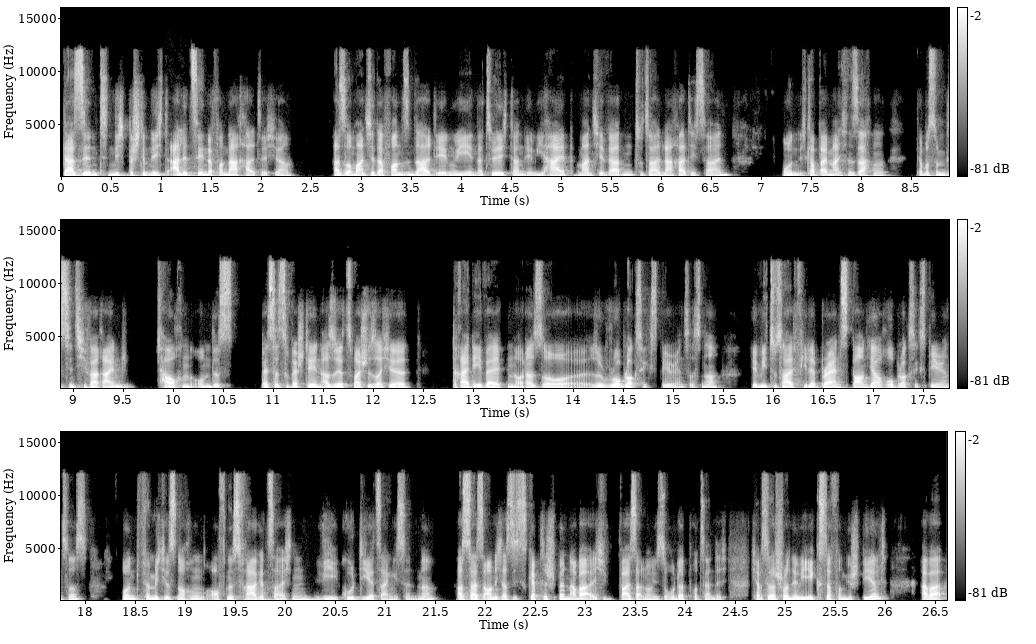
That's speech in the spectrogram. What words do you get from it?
da sind nicht bestimmt nicht alle zehn davon nachhaltig, ja. Also manche davon sind halt irgendwie natürlich dann irgendwie Hype, manche werden total nachhaltig sein. Und ich glaube, bei manchen Sachen, da muss man ein bisschen tiefer reintauchen, um das besser zu verstehen. Also jetzt zum Beispiel solche 3D-Welten oder so, so Roblox-Experiences, ne? Irgendwie total viele Brands bauen ja Roblox-Experiences. Und für mich ist noch ein offenes Fragezeichen, wie gut die jetzt eigentlich sind, ne? Also das heißt auch nicht, dass ich skeptisch bin, aber ich weiß halt noch nicht so hundertprozentig. Ich habe zwar schon irgendwie X davon gespielt, aber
